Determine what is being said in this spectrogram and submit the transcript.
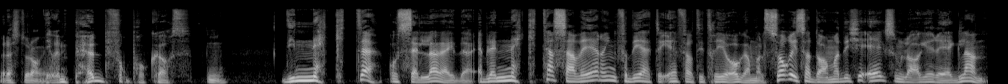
restauranten. det er jo en pub for pokkers. De nekter å selge deg det. Jeg ble nekta servering fordi jeg er 43 år gammel. Sorry, sa dama, det er ikke jeg som lager reglene.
